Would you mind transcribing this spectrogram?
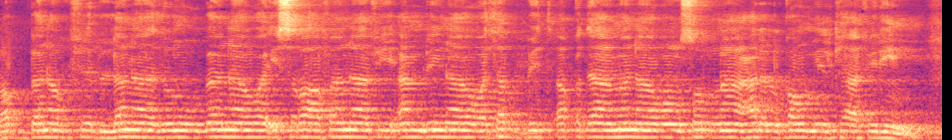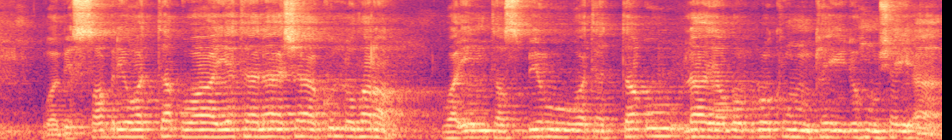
ربنا اغفر لنا ذنوبنا وإسرافنا في أمرنا وثبت أقدامنا وانصرنا على القوم الكافرين. وبالصبر والتقوى يتلاشى كل ضرر وإن تصبروا وتتقوا لا يضركم كيدهم شيئا.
